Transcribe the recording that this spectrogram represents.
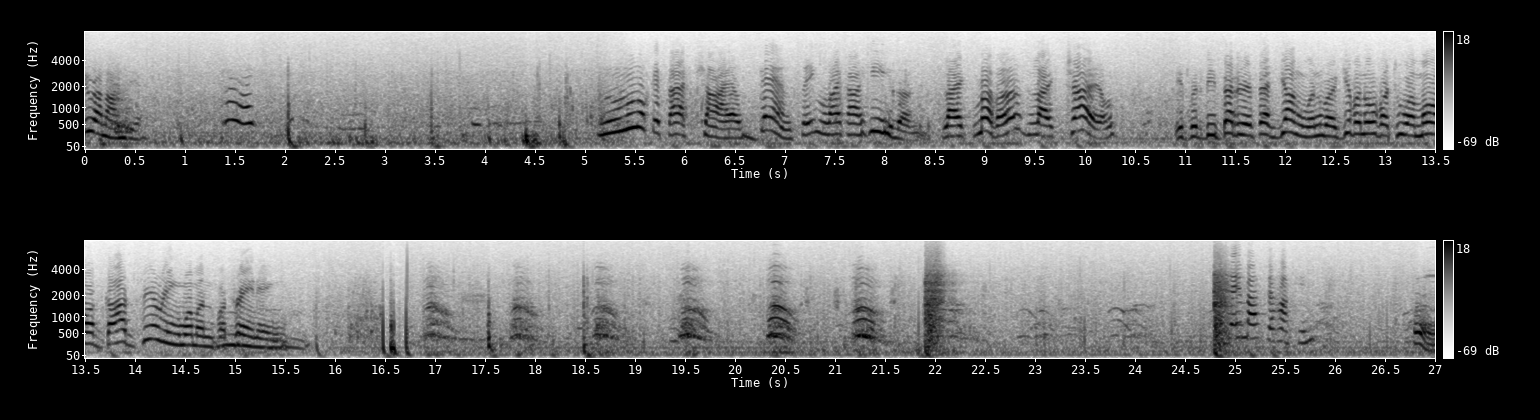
You run on, dear. Look at that child dancing like a heathen. Like mother, like child. It would be better if that young one were given over to a more God-fearing woman for hmm. training. Day, Master Hawkins. Oh.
